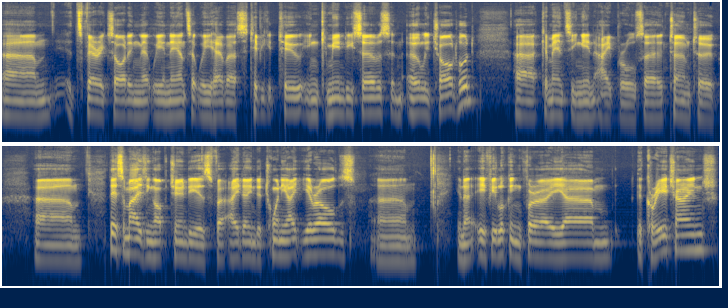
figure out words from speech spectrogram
um, it's very exciting that we announce that we have a Certificate 2 in Community Service and Early Childhood uh, commencing in April, so term 2. Um, there's amazing opportunities for 18 to 28 year olds. Um, you know, if you're looking for a, um, a career change,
